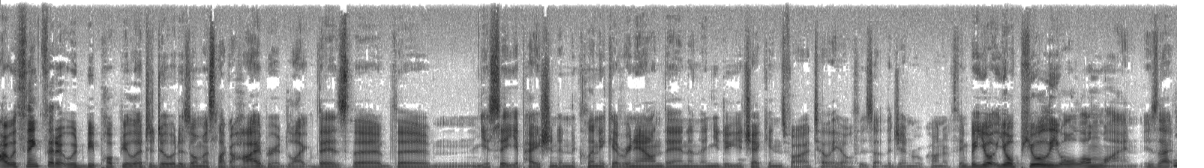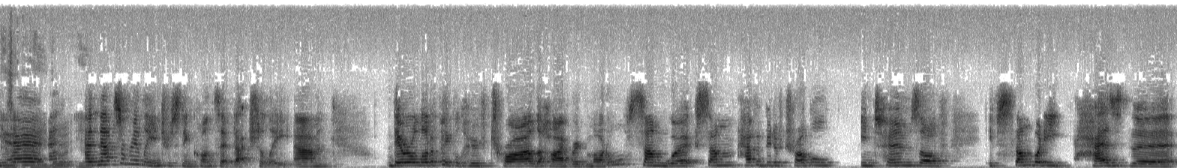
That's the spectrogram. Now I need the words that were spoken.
I would think that it would be popular to do it as almost like a hybrid. Like there's the the you see your patient in the clinic every now and then, and then you do your check-ins via telehealth. Is that the general kind of thing? But you're you're purely all online. Is that yeah, is that how you do and, it? Yeah. and that's a really interesting concept actually. Um, there are a lot of people who've trialed a hybrid model. Some work, some have a bit of trouble in terms of if somebody has the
